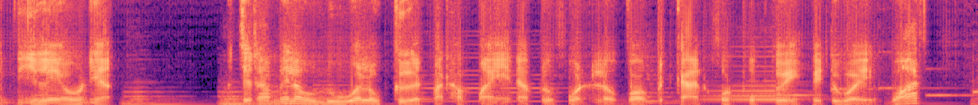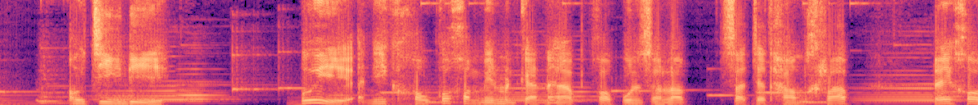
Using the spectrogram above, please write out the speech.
มนี้แล้วเนี่ย มันจะทำให้เรารู้ว่าเราเกิดมาทำไมนะทุกคนแล้วก็เป็นการค้นพบตัวเองไปด้วยวัดเอาจริงดิ อุ้ย อันนี้เขาก็คอมเมนต์เหมือนกันนะครับ ขอบคุณสำหรับสัจธรรมครับ ได้ข้อ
